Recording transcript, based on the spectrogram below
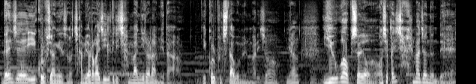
근데 이제 이 골프장에서 참 여러 가지 일들이 참 많이 일어납니다. 이 골프 치다 보면 말이죠. 그냥 이유가 없어요. 어제까지 잘 맞았는데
